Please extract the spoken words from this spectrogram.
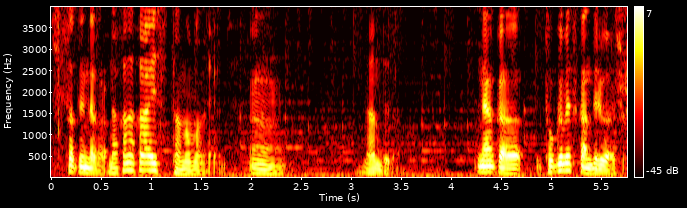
喫茶店だから。なかなかアイス頼まないよね。うん。なんでだ？なんか特別感出るからでし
